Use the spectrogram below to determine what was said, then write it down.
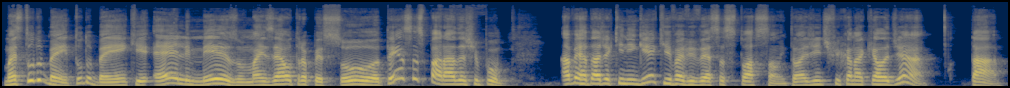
Mas tudo bem, tudo bem, que é ele mesmo, mas é outra pessoa. Tem essas paradas, tipo, a verdade é que ninguém aqui vai viver essa situação. Então a gente fica naquela de, ah, tá,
